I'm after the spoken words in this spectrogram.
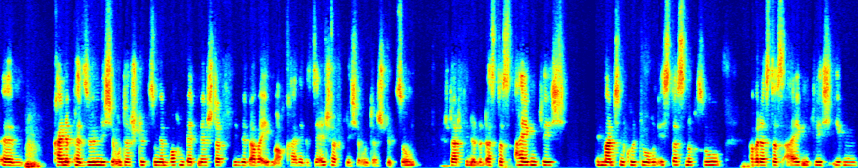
ähm, keine persönliche Unterstützung im Wochenbett mehr stattfindet, aber eben auch keine gesellschaftliche Unterstützung stattfindet und dass das eigentlich in manchen Kulturen ist das noch so, aber dass das eigentlich eben,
